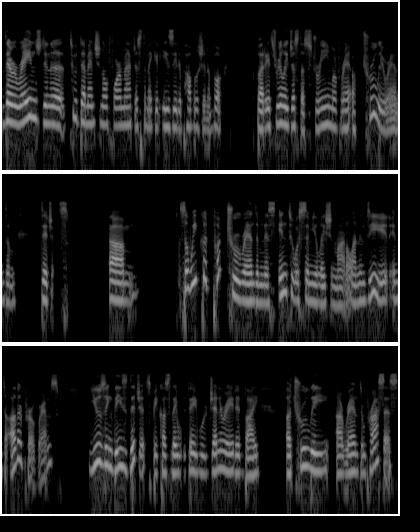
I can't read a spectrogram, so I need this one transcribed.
They're arranged in a two-dimensional format just to make it easy to publish in a book but it's really just a stream of, of truly random digits. Um, so we could put true randomness into a simulation model and indeed into other programs using these digits because they, they were generated by a truly uh, random process,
